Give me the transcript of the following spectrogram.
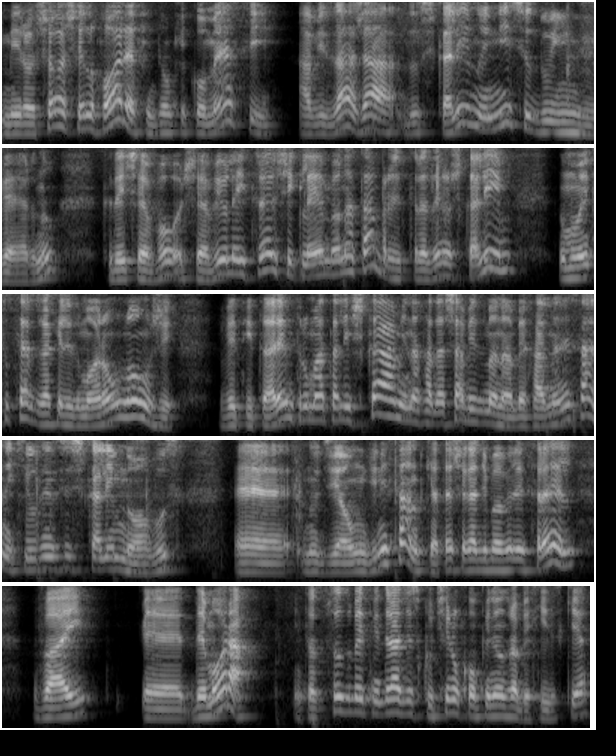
Miroshosh El Horef, então que comece a avisar já dos Shkalim no início do inverno, que deixa o Lei Israel, Shikleem Beonatam, para eles trazerem os Shkalim no momento certo, já que eles moram longe. Vetitarem Trumatalishka, Minahadashah Bismanah, Bechad Menesani, que usem esses Shkalim novos é, no dia 1 de Nissan, porque até chegar de Babel Israel vai é, demorar. Então as pessoas do Beit Midrash discutiram com a opinião do Rabi Hizkia.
